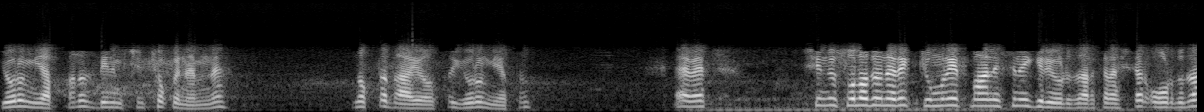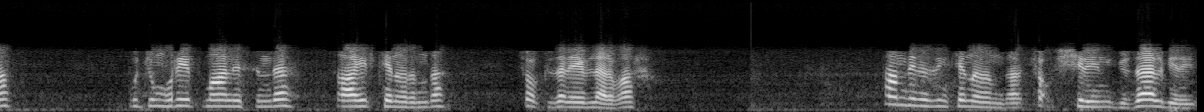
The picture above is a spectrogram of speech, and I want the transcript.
yorum yapmanız benim için çok önemli. Nokta dahi olsa yorum yapın. Evet. Şimdi sola dönerek Cumhuriyet Mahallesi'ne giriyoruz arkadaşlar Ordu'dan. Bu Cumhuriyet Mahallesi'nde sahil kenarında çok güzel evler var. Tam denizin kenarında çok şirin, güzel bir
